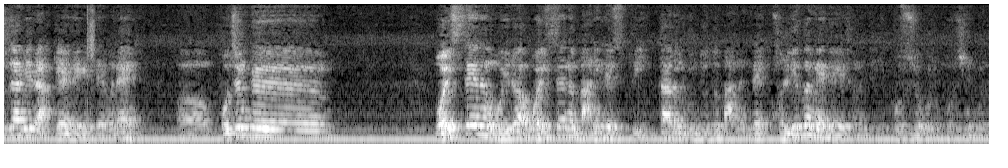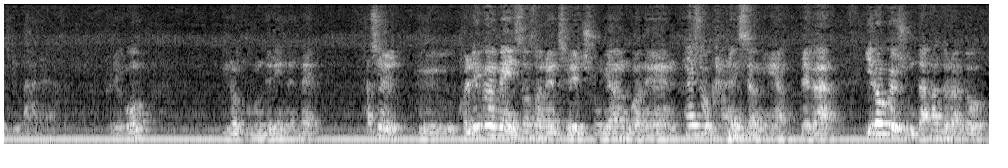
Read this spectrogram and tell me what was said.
투자비를 아껴야 되기 때문에 어, 보증금 월세는 오히려 월세는 많이 낼 수도 있다는 분들도 많은데 권리금에 대해서는 되게 보수적으로 보시는 분들이 많아요. 그리고 이런 부분들이 있는데 사실 그 권리금에 있어서는 제일 중요한 거는 회수 가능성이에요. 내가 1억을 준다 하더라도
